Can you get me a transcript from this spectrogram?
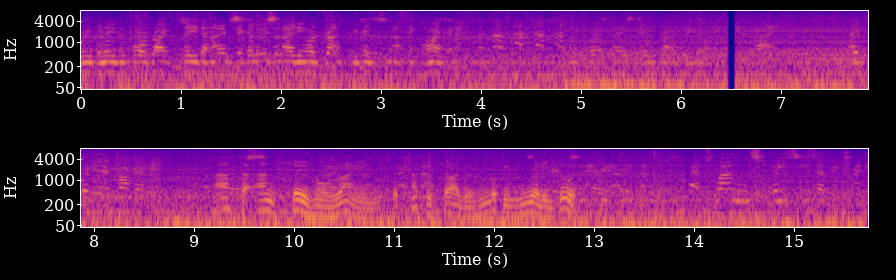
We believe the poor bloke was either homesick, hallucinating or drunk because it's nothing like it. they still broke. We got to pay. They put in a crop every After unseasonal rain, the countryside was looking really good. scenario, isn't it? That's one species every 20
